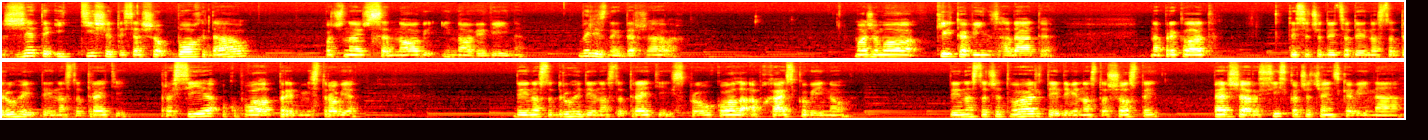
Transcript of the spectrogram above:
жити і тішитися, що Бог дав, починають все нові і нові війни в різних державах. Можемо кілька війн згадати. Наприклад, 1992-93 Росія окупувала Придністров'я. 92-93 спровокувала Абхазьку війну. 94-96 Перша російсько-чеченська війна.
